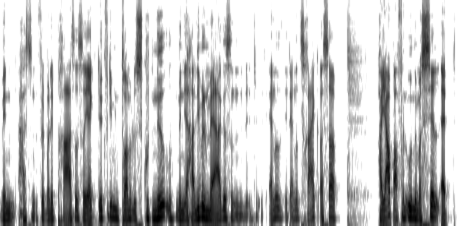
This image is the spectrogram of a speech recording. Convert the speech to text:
men jeg har sådan følt mig lidt presset, så jeg, det er jo ikke, fordi min drøm er blevet skudt ned, men jeg har alligevel mærket sådan et, et, andet, et andet træk, og så har jeg jo bare fundet ud med mig selv, at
